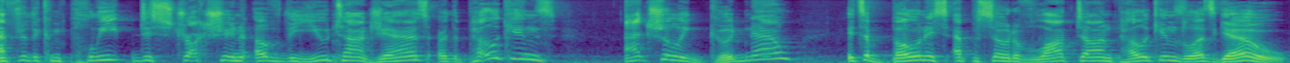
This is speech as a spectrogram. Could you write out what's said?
After the complete destruction of the Utah Jazz, are the Pelicans actually good now? It's a bonus episode of Locked On Pelicans. Let's go.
